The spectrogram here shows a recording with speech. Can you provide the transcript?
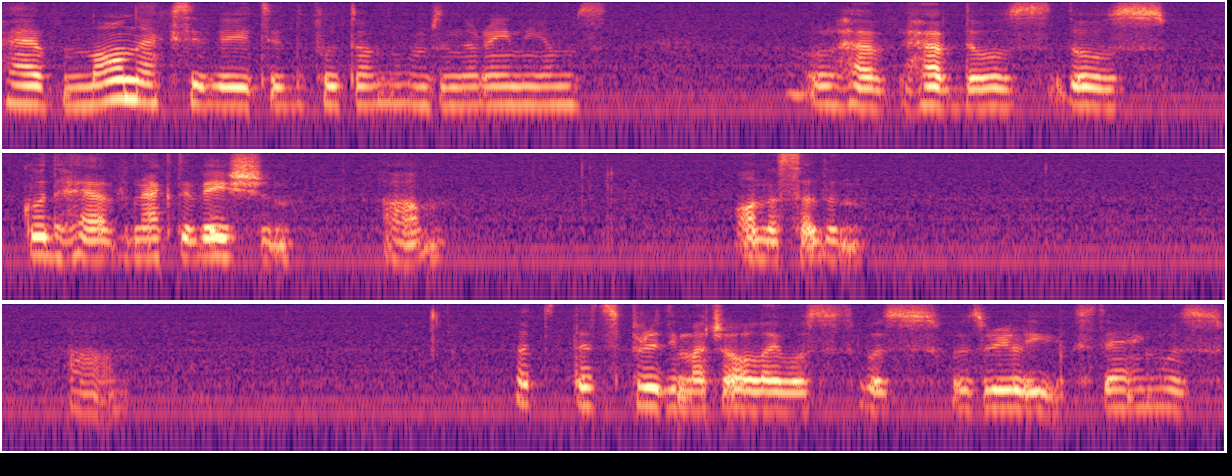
have non-activated plutoniums and uraniums or have have those those could have an activation um, on a sudden. Um, but that's pretty much all I was was was really saying was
